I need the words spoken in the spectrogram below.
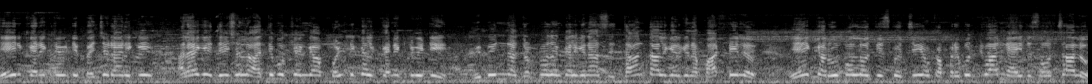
ఎయిర్ కనెక్టివిటీ పెంచడానికి అలాగే దేశంలో అతి ముఖ్యంగా పొలిటికల్ కనెక్టివిటీ విభిన్న దృక్పథం కలిగిన సిద్ధాంతాలు కలిగిన పార్టీలు ఏక రూపంలో తీసుకొచ్చి ఒక ప్రభుత్వాన్ని ఐదు సంవత్సరాలు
